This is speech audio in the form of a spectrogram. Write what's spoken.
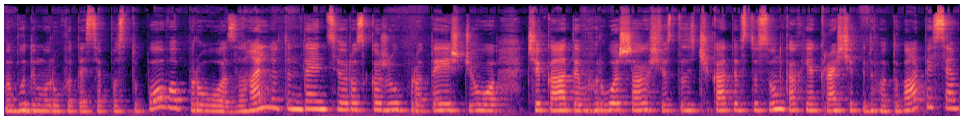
Ми будемо рухатися поступово про загальну тенденцію. Розкажу про те, що чекати в грошах, що чекати в стосунках, як краще підготуватися.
